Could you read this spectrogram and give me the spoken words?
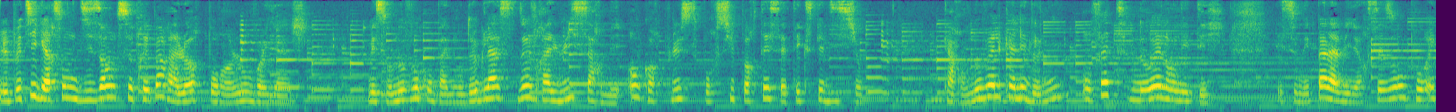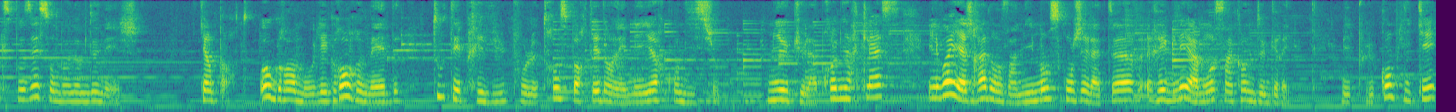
Le petit garçon de 10 ans se prépare alors pour un long voyage. Mais son nouveau compagnon de glace devra lui s'armer encore plus pour supporter cette expédition. Car en Nouvelle-Calédonie, on fête Noël en été. Et ce n'est pas la meilleure saison pour exposer son bonhomme de neige. Qu'importe, au grand mot, les grands remèdes, tout est prévu pour le transporter dans les meilleures conditions. Mieux que la première classe, il voyagera dans un immense congélateur réglé à moins 50 degrés mais plus compliqué,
